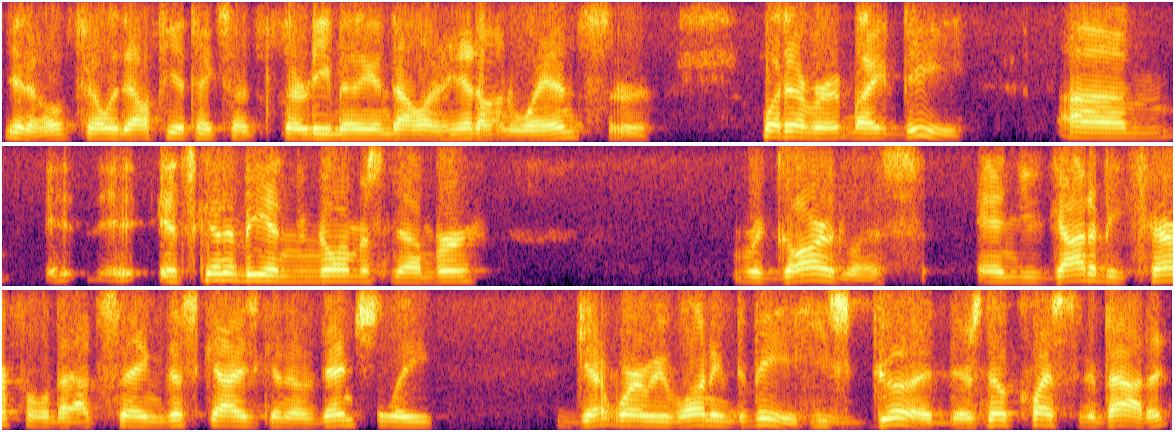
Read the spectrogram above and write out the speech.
You know, Philadelphia takes a thirty million dollar hit on Wentz or whatever it might be. Um, it, it, it's going to be an enormous number, regardless and you've got to be careful about saying this guy's going to eventually get where we want him to be. He's good. There's no question about it.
